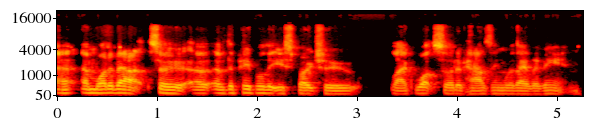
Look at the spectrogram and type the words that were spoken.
and what about so of the people that you spoke to, like what sort of housing were they living in?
